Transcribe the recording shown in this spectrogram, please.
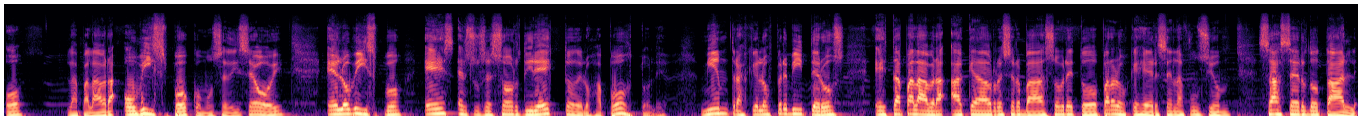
o la palabra obispo, como se dice hoy, el obispo es el sucesor directo de los apóstoles, mientras que los presbíteros, esta palabra ha quedado reservada sobre todo para los que ejercen la función sacerdotal,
